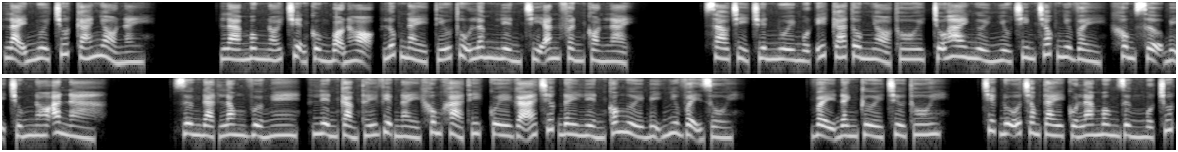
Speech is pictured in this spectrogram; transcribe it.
lại nuôi chút cá nhỏ này. La mông nói chuyện cùng bọn họ, lúc này tiếu thụ lâm liền chỉ ăn phần còn lại. Sao chỉ chuyên nuôi một ít cá tôm nhỏ thôi, chỗ hai người nhiều chim chóc như vậy, không sợ bị chúng nó ăn à. Dương Đạt Long vừa nghe, liền cảm thấy việc này không khả thi quê gã trước đây liền có người bị như vậy rồi. Vậy đành cười trừ thôi. Chiếc đũa trong tay của Lam Mông dừng một chút,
